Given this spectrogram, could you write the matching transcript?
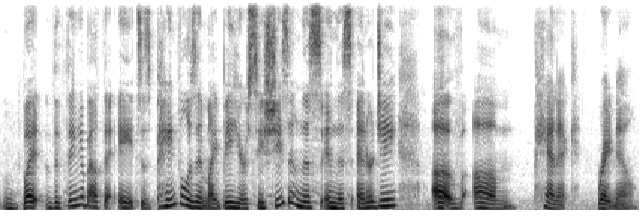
But the thing about the eights, as painful as it might be here, see, she's in this in this energy of um, panic right now.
